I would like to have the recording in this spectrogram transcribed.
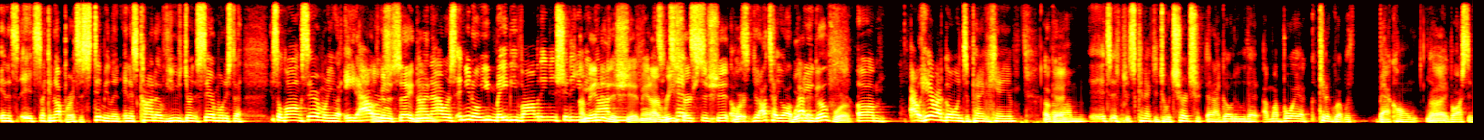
and it's it's like an upper, it's a stimulant, and it's kind of used during the ceremonies to. It's a long ceremony, you know, eight hours. I was gonna say, dude. nine hours, and you know, you may be vomiting and shit. And you I'm into this be. shit, man. I researched this shit. Oh, Where- dude, I'll tell you all about it. Where do you it. go for it? Um, out here, I go into Panga Canyon. Okay. Um, it's, it's it's connected to a church that I go to. That uh, my boy, a kid I grew up with back home uh, in Boston,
